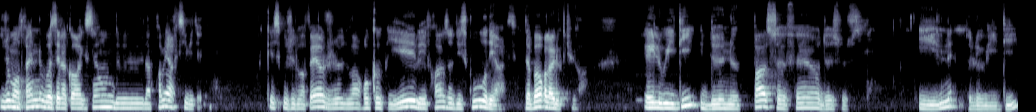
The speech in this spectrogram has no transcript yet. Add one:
je m'entraîne, voici la correction de la première activité. Qu'est-ce que je dois faire? Je dois recopier les phrases au discours direct. D'abord, la lecture. Et lui dit de ne pas se faire de ceci. Il lui dit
